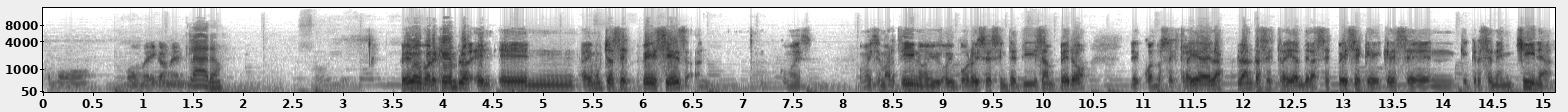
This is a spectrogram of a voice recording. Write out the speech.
como, medicamento. Claro. Pero, por ejemplo, en, hay muchas especies, como, es, como dice Martín, hoy, hoy por hoy se sintetizan, pero cuando se extraía de las plantas se extraían de las especies que crecen, que crecen en China.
